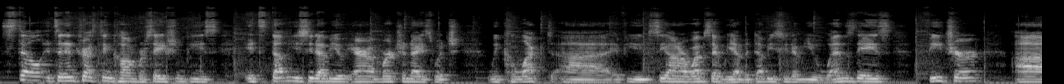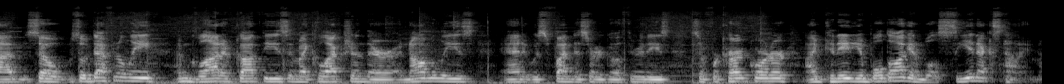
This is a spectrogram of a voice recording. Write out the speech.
Still, it's an interesting conversation piece. It's WCW era merchandise, which we collect. Uh, if you see on our website, we have a WCW Wednesdays feature. Um, so, so definitely, I'm glad I've got these in my collection. They're anomalies, and it was fun to sort of go through these. So for Card Corner, I'm Canadian Bulldog, and we'll see you next time.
